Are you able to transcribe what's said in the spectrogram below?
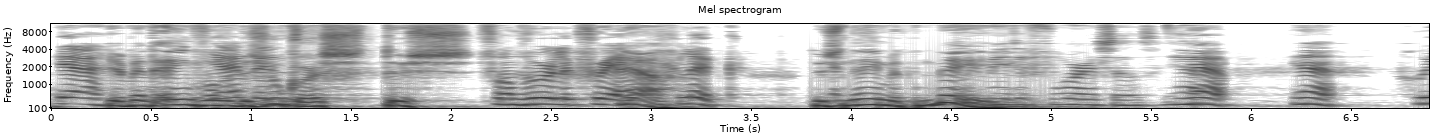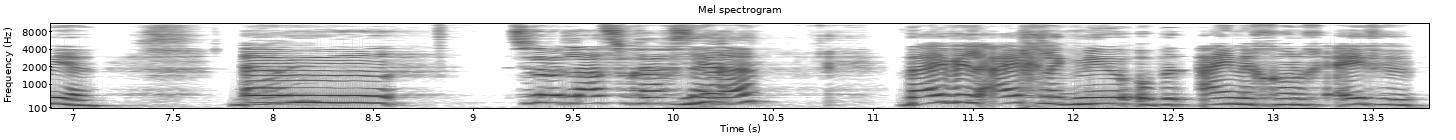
Ja, Je bent een van Jij de bezoekers. Dus, verantwoordelijk voor je eigen geluk. Dus neem het mee. Metafoor is dat. Ja. Ja. Ja, goeie. Ehm, zullen we de laatste vraag stellen? Wij willen eigenlijk nu op het einde gewoon nog even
